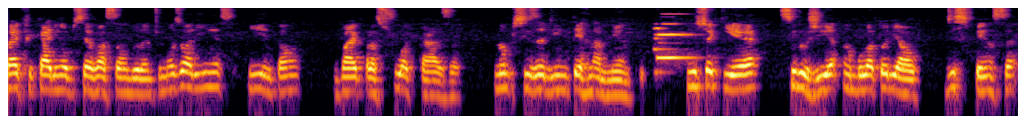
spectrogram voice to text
vai ficar em observação durante umas horinhas e então vai para sua casa. Não precisa de internamento. Isso aqui é cirurgia ambulatorial, dispensa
